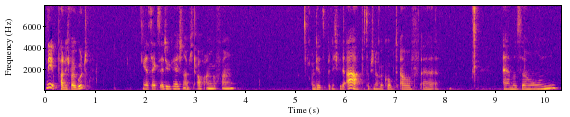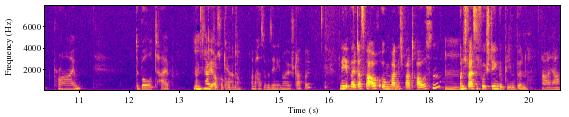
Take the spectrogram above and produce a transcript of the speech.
nee, fand ich voll gut. Ja, Sex Education habe ich auch angefangen. Und jetzt bin ich wieder, ah, was habe ich noch geguckt? Auf äh, Amazon Prime. The Bold Type. Mhm, hab ich auch geguckt. gerne. Aber hast du gesehen, die neue Staffel? Nee, weil das war auch irgendwann, ich war draußen und ich weiß nicht, wo ich stehen geblieben bin. ah ja,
